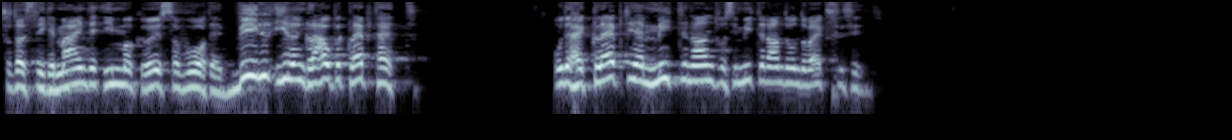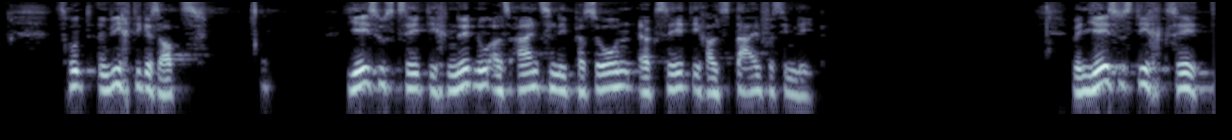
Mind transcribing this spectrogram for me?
sodass die Gemeinde immer größer wurde, weil ihren Glaube gelebt hat. Und er hat gelebt in einem Miteinander, wo sie miteinander unterwegs sind. Jetzt kommt ein wichtiger Satz. Jesus sieht dich nicht nur als einzelne Person, er sieht dich als Teil von seinem Leben. Wenn Jesus dich sieht,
